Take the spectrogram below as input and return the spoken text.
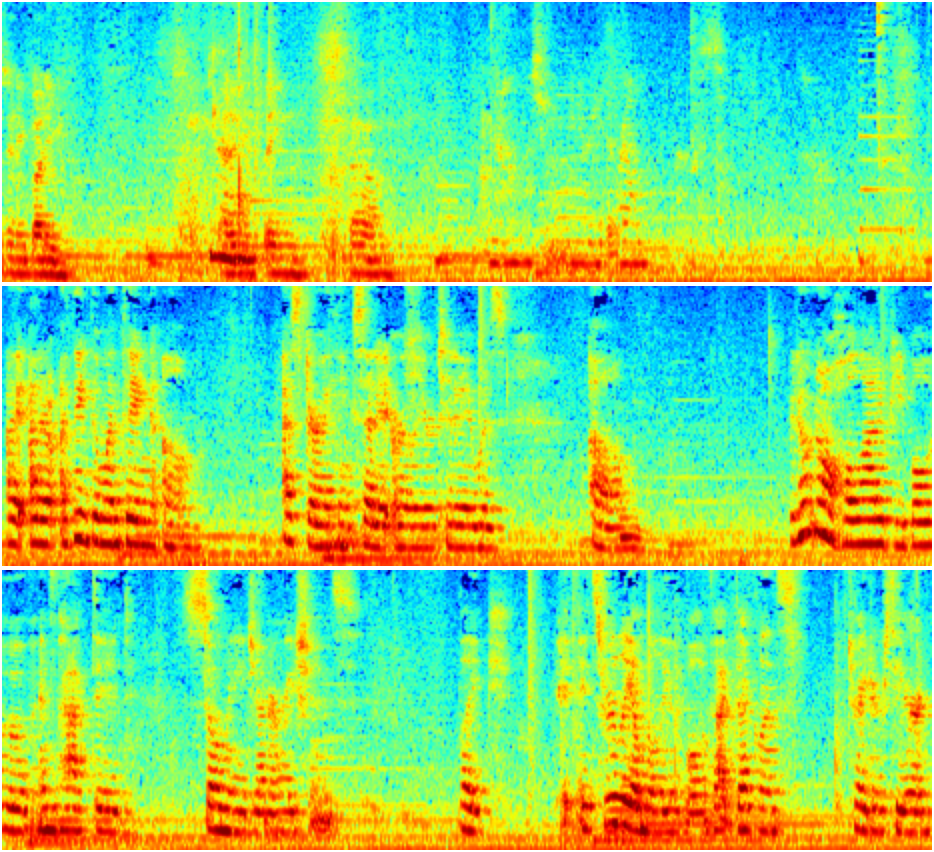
Is anybody got anything? Um, I, I don't. I think the one thing um, Esther, I think, said it earlier today was um, we don't know a whole lot of people who have impacted so many generations. Like, it, it's really unbelievable. In fact, Declan's traders here, and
